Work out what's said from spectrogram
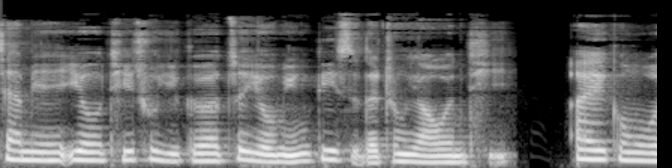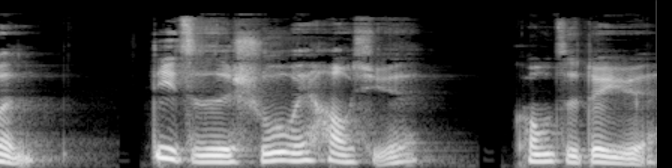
下面又提出一个最有名弟子的重要问题。哀公问：“弟子孰为好学？”孔子对曰：“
